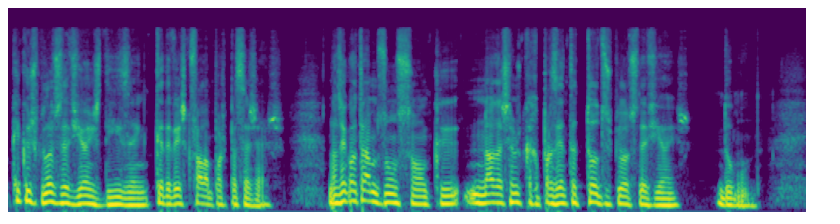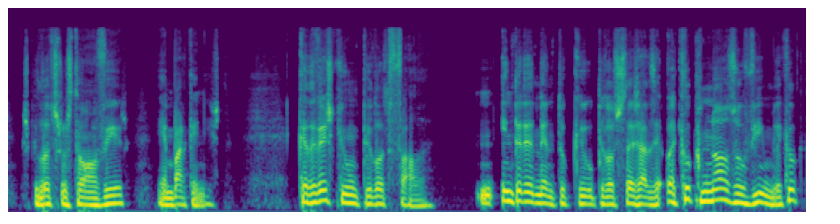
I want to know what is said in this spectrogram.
o que é que os pilotos de aviões dizem cada vez que falam para os passageiros? Nós encontramos um som que nós achamos que representa todos os pilotos de aviões do mundo. Os pilotos que nos estão a ouvir, embarquem nisto. Cada vez que um piloto fala, independentemente do que o piloto esteja a dizer, aquilo que nós ouvimos, aquilo que,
